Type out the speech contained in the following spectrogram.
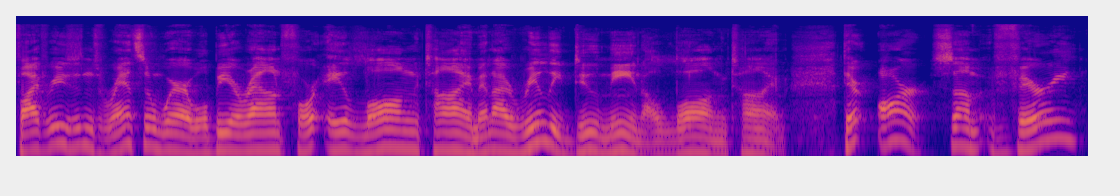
Five reasons ransomware will be around for a long time, and I really do mean a long time. There are some very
